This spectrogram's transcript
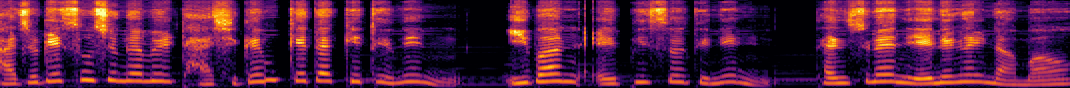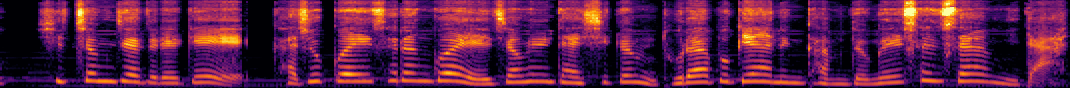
가족의 소중함을 다시금 깨닫게 되는 이번 에피소드는 단순한 예능을 넘어 시청자들에게 가족과의 사랑과 애정을 다시금 돌아보게 하는 감동을 선사합니다.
